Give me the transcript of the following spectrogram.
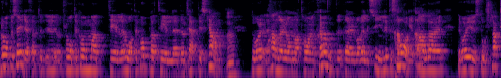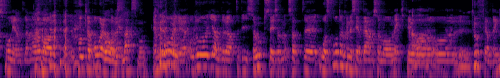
bra att du säger det. För att eh, för att återkomma till, återkoppla till eh, den 30 kamp. Mm. Då handlar det om att ha en sköld där det var väldigt synligt i slaget. för ja. alla, det var ju stort slagsmål egentligen. Alla bara pucklade på varandra. Barslagsmål. Ja, men det var ju det. Och då gällde det att visa upp sig så att, så att eh, åskådaren kunde se vem som var mäktig Ja. och, och tuff helt enkelt.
